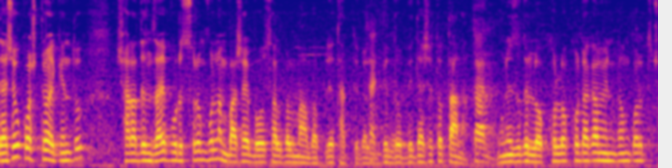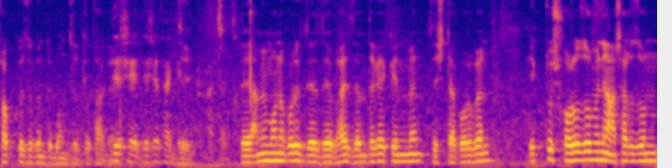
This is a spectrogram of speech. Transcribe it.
দেশেও কষ্ট হয় কিন্তু সারাদিন যাই পরিশ্রম করলাম বাসায় বউ সালপাল মা বাপ নিয়ে থাকতে পারলাম। কিন্তু বিদেশে তো তা না। উনি যদি লক্ষ লক্ষ টাকা ইনকাম করে সব কিছু কিন্তু বঞ্চিত থাকে। দেশে দেশে থাকে। জি। আচ্ছা আচ্ছা। আমি মনে করি যে যে ভাই যেন থেকে কিনবেন চেষ্টা করবেন। একটু সরজমিনে আসার জন্য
